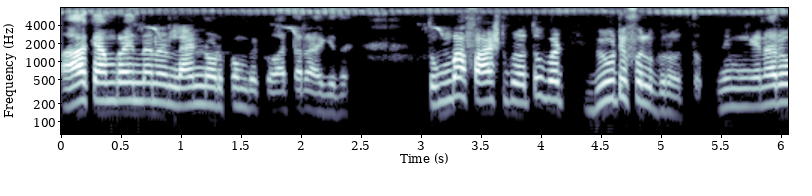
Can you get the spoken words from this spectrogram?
ಆ ಕ್ಯಾಮ್ರಾ ಇಂದ ನಾನು ಲ್ಯಾಂಡ್ ನೋಡ್ಕೊಬೇಕು ಆ ತರ ಆಗಿದೆ. ತುಂಬಾ fast growth but beautiful growth ನಿಮ್ಗೆ ಏನಾದ್ರು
